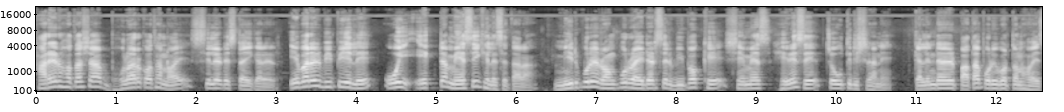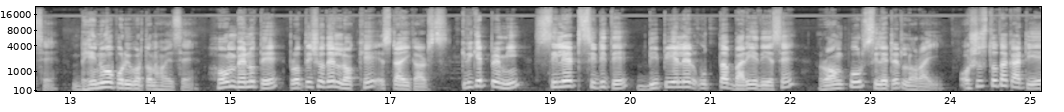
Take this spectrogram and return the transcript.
হারের হতাশা ভোলার কথা নয় সিলেট স্ট্রাইকারের। এবারের বিপিএলে ওই একটা ম্যাচই খেলেছে তারা। মিরপুরে রংপুর রাইডার্সের বিপক্ষে সে ম্যাচ হেরেছে চৌত্রিশ রানে। ক্যালেন্ডারের পাতা পরিবর্তন হয়েছে, ভেন্যুও পরিবর্তন হয়েছে। হোম ভেন্যুতে প্রতিশোধের লক্ষ্যে স্ট্রাইকার্স। ক্রিকেট প্রেমী সিলেট সিটিতে বিপিএলের উত্তাপ বাড়িয়ে দিয়েছে রংপুর সিলেটের লড়াই। অসুস্থতা কাটিয়ে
